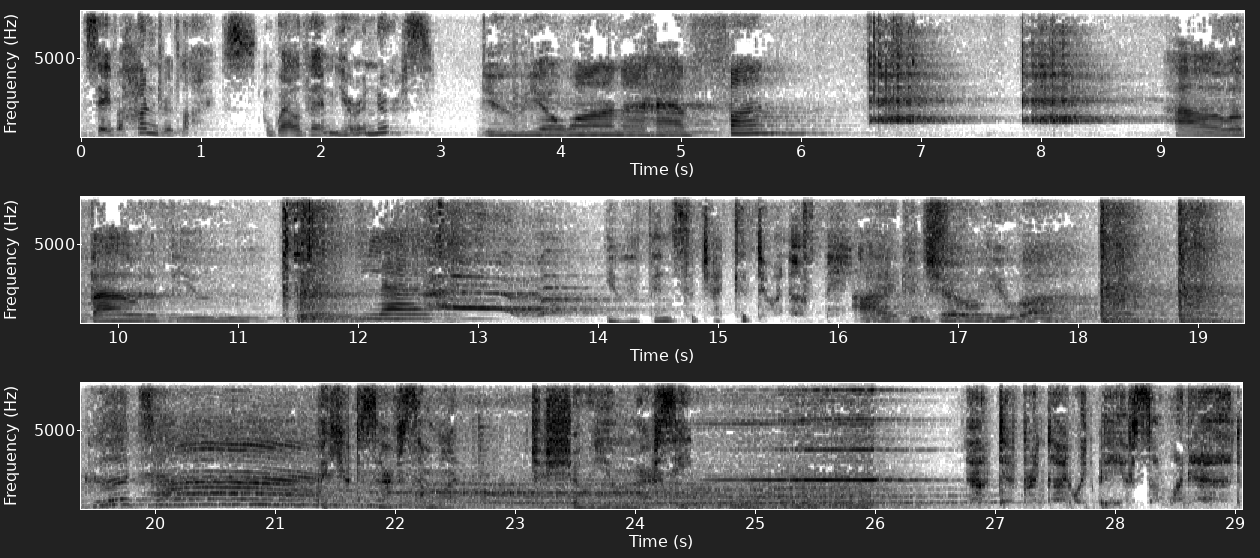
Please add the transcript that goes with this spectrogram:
Save a hundred lives. Well, then you're a nurse. Do you wanna have fun? How about a few laughs? You have been subjected to enough pain. I can show you a good time. But deserve someone to show you mercy. How different I would be if someone had.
